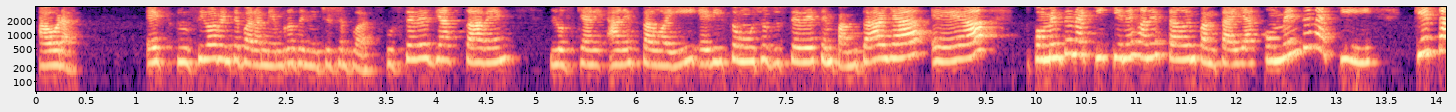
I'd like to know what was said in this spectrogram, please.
Ahora, exclusivamente para miembros de Nutrition Plus. Ustedes ya saben los que han, estado ahí. He visto muchos de ustedes en pantalla. Comenten aquí quienes han estado en pantalla. Comenten aquí qué tal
